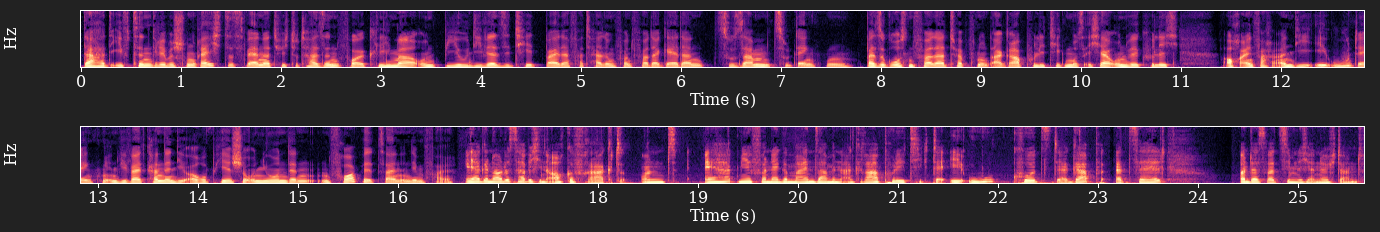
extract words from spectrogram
Da hat Yves Zingrebe schon recht. Es wäre natürlich total sinnvoll, Klima und Biodiversität bei der Verteilung von Fördergeldern zusammenzudenken. Bei so großen Fördertöpfen und Agrarpolitik muss ich ja unwillkürlich auch einfach an die EU denken. Inwieweit kann denn die Europäische Union denn ein Vorbild sein in dem Fall? Ja, genau das habe ich ihn auch gefragt. Und er hat mir von der gemeinsamen Agrarpolitik der EU, kurz der GAP, erzählt und das war ziemlich ernüchternd.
